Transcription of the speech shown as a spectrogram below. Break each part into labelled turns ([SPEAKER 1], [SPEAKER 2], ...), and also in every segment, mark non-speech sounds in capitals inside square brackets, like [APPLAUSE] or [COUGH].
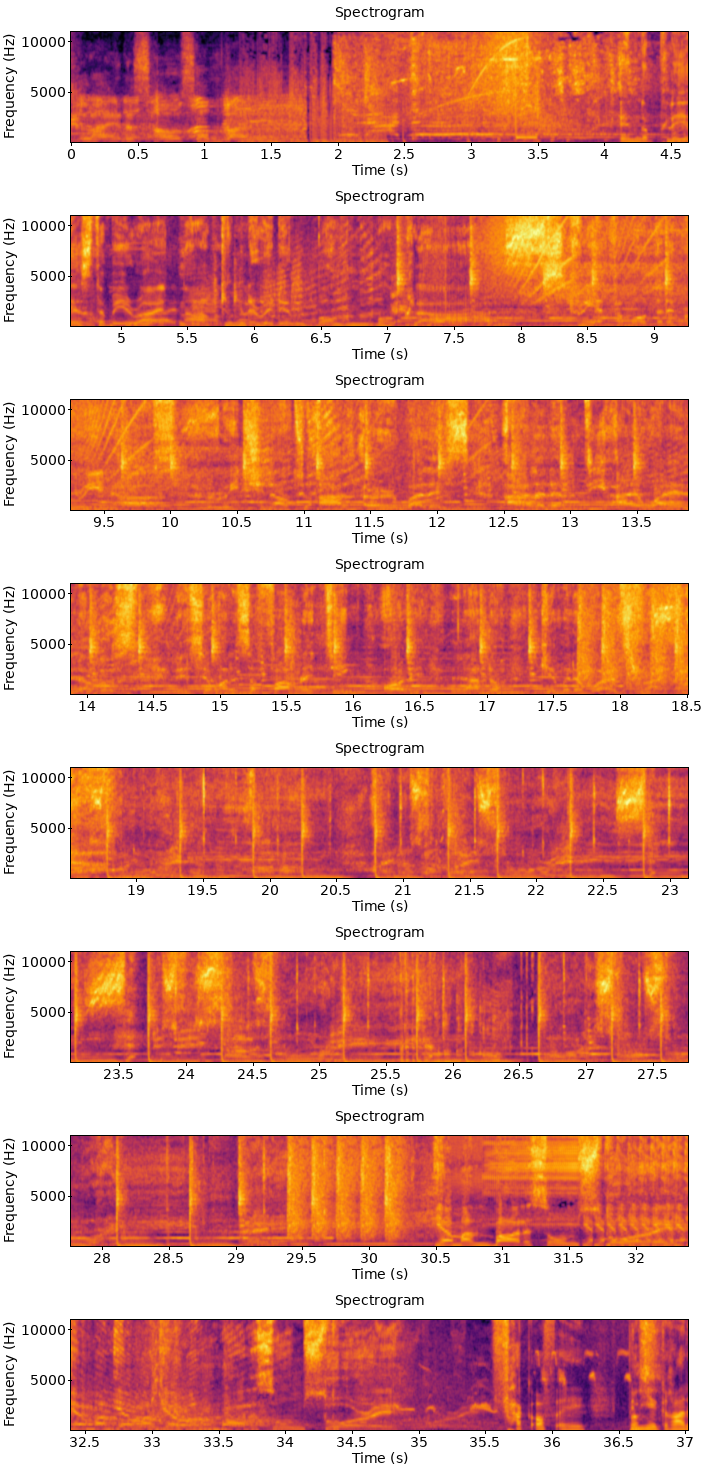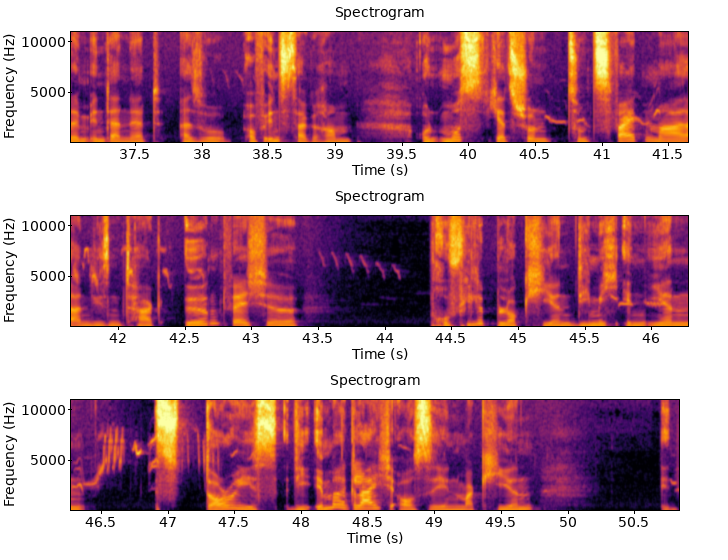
[SPEAKER 1] Kleines Haus am Wald.
[SPEAKER 2] In the place to be right now. Give me the rhythm, bombo class. Straight from out of the greenhouse. Reaching out to all herbalists. All of them DIY lovers. This one is a family thing. Ollie, Lando, give me the words right now. Ja man, bara som story. Ja man, ja man, bara som story.
[SPEAKER 3] Fuck off, ey. Bin hier gerade im Internet, also auf Instagram, und muss jetzt schon zum zweiten Mal an diesem Tag irgendwelche Profile blockieren, die mich in ihren Stories, die immer gleich aussehen, markieren.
